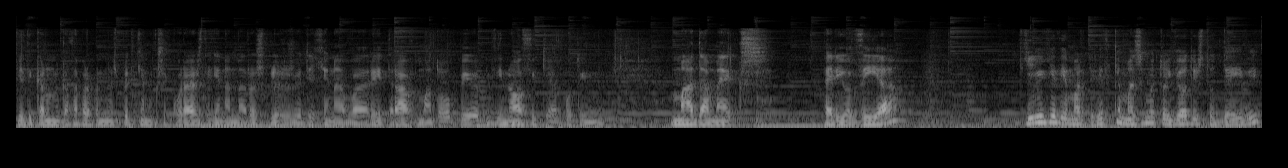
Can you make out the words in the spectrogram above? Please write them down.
γιατί κανονικά θα έπρεπε να είναι σπίτι και να ξεκουράζεται για να αναρρώσει πλήρως, γιατί είχε ένα βαρύ τραύμα το οποίο επιδεινώθηκε από την Madame X περιοδία. Βγήκε και διαμαρτυρήθηκε μαζί με το γιο της, τον David,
